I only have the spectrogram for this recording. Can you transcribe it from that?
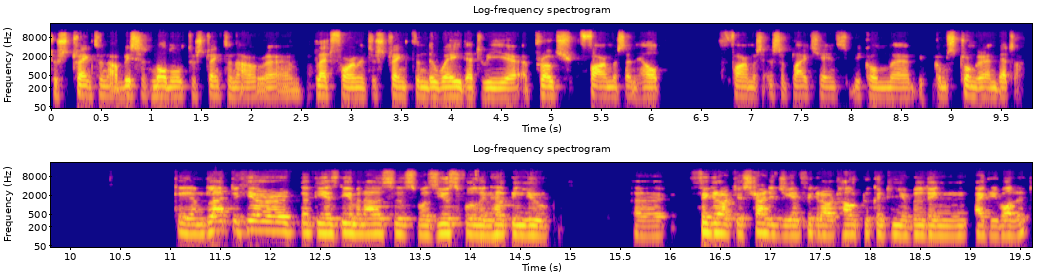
to strengthen our business model, to strengthen our uh, platform, and to strengthen the way that we uh, approach farmers and help farmers and supply chains become uh, become stronger and better. Okay, I'm glad to hear that the SDM analysis was useful in helping you uh, figure out your strategy and figure out how to continue building AgriWallet.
